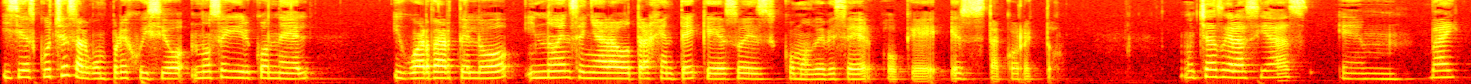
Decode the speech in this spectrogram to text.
Y si escuchas algún prejuicio, no seguir con él y guardártelo y no enseñar a otra gente que eso es como debe ser o que eso está correcto. Muchas gracias. Em, bye.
